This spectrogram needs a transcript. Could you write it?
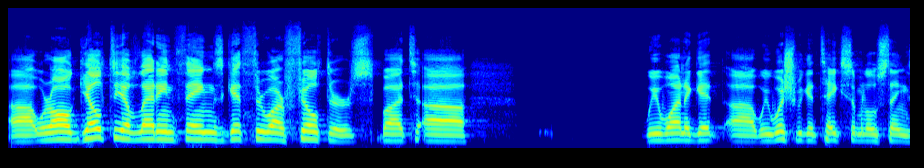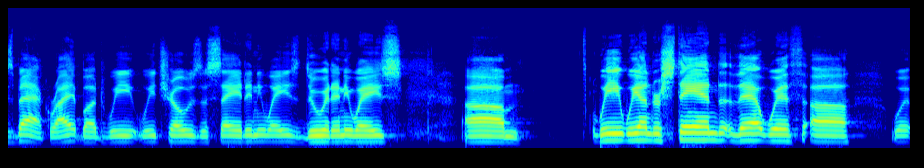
Uh, we're all guilty of letting things get through our filters, but uh, we want to get, uh, we wish we could take some of those things back, right? But we, we chose to say it anyways, do it anyways. Um, we, we understand that with, uh, with,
